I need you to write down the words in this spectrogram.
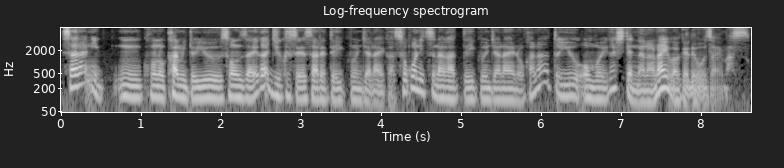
さらに、うん、この神という存在が熟成されていくんじゃないか、そこに繋がっていくんじゃないのかなという思いがしてならないわけでございます。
